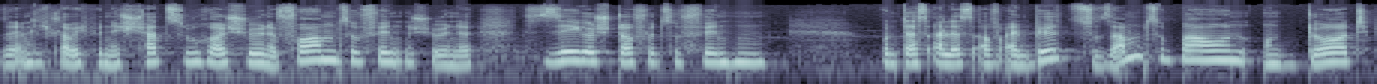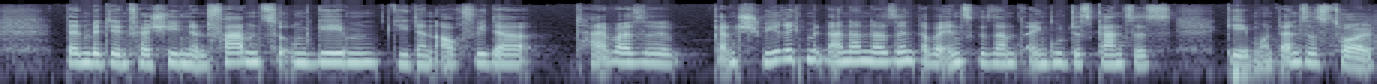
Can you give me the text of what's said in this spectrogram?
Also eigentlich, glaube ich, bin ich Schatzsucher, schöne Formen zu finden, schöne Segelstoffe zu finden und das alles auf ein Bild zusammenzubauen und dort dann mit den verschiedenen Farben zu umgeben, die dann auch wieder teilweise ganz schwierig miteinander sind, aber insgesamt ein gutes Ganzes geben. Und dann ist es toll.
